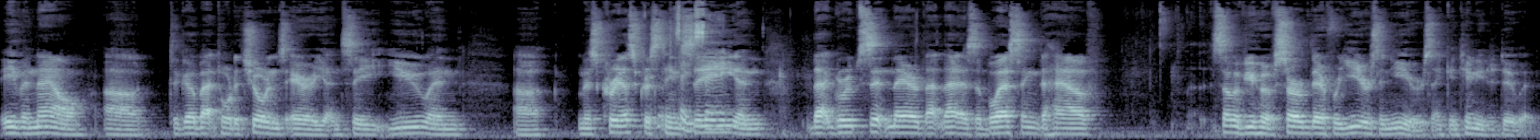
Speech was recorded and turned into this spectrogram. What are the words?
even now, uh, to go back toward the children's area and see you and uh, Miss Chris, Christine C, C, and that group sitting there. That that is a blessing to have some of you who have served there for years and years and continue to do it.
